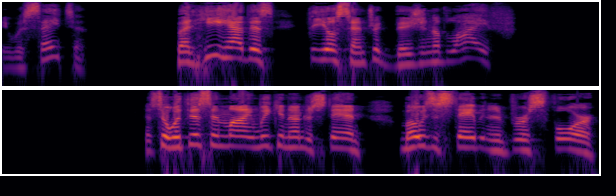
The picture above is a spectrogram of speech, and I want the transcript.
It was Satan. But he had this theocentric vision of life. And so with this in mind, we can understand Moses' statement in verse 4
